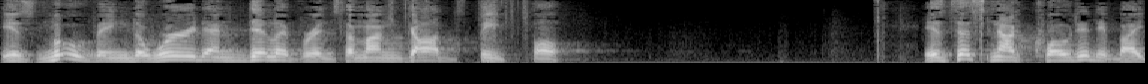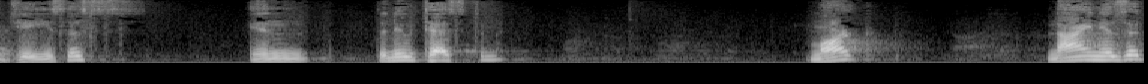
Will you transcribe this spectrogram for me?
is moving the word and deliverance among God's people. Is this not quoted by Jesus in the New Testament? Mark? Nine, is it?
